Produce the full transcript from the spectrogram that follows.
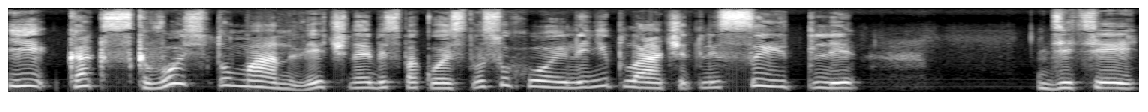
и, как сквозь туман, вечное беспокойство, сухой ли, не плачет ли, сыт ли. Детей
